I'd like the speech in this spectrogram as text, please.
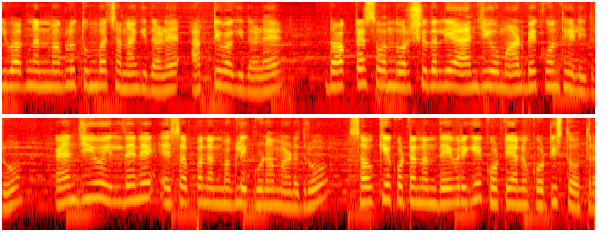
ಇವಾಗ ನನ್ನ ಮಗಳು ತುಂಬ ಚೆನ್ನಾಗಿದ್ದಾಳೆ ಆಕ್ಟಿವ್ ಆಗಿದ್ದಾಳೆ. ಡಾಕ್ಟರ್ಸ್ ಒಂದು ವರ್ಷದಲ್ಲಿ ಆಂಜಿಯೋ ಮಾಡಬೇಕು ಅಂತ ಹೇಳಿದರು. ಆಂಜಿಯೋ ಇಲ್ಲದೇ ಏಸಪ್ಪ ನನ್ನ ಮಗಳಿಗೆ ಗುಣ ಮಾಡಿದ್ರು. ಸೌಖ್ಯ ಕೊಟ್ಟ ನನ್ನ ದೇವರಿಗೆ ಕೋಟ್ಯಾನು ಕೋಟಿ ಸ್ತೋತ್ರ.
